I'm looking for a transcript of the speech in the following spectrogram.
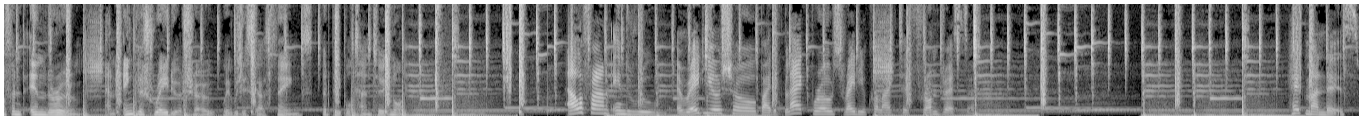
Elephant in the Room, an English radio show where we discuss things that people tend to ignore. Elephant in the Room, a radio show by the Black Rose Radio Collective from Dresden. Hate Mondays.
